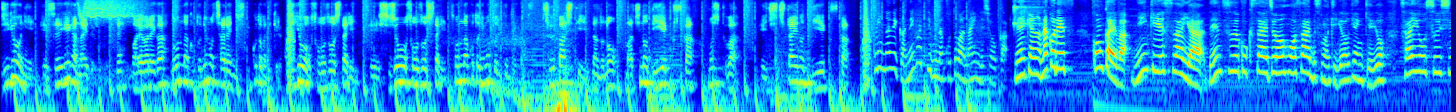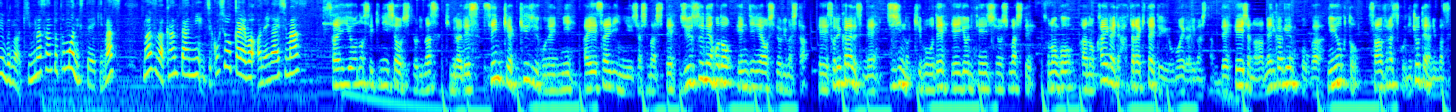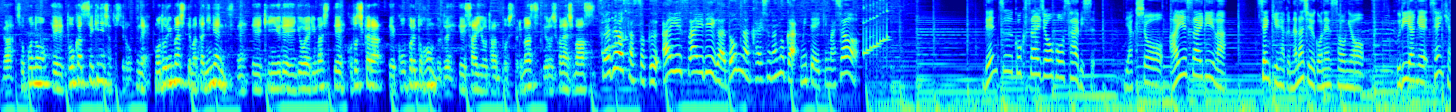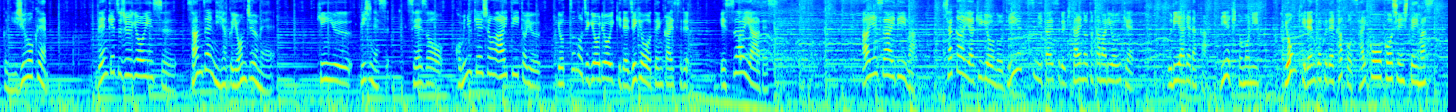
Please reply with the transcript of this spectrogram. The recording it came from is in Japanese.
事業に制限がないということですね。我々がどんなことにもチャレンジしていくことができる。事業を創造したり、市場を創造したり、そんなことにも取り組んでおります。スーパーシティなどの街の DX 化、もしくは自治体の DX 化。逆に何かネガティブなことはないんでしょうか？名キャリのなこです。今回は人気 SI や電通国際情報サービスの企業研究を採用推進部の木村さんとともにしていきます。まずは簡単に自己紹介をお願いします。採用の責任者をしております木村です。1995年に ISID に入社しまして十数年ほどエンジニアをしておりました、えそれからですね自身の希望で営業に転身をしましてその後あの海外で働きたいという思いがありましたので弊社のアメリカ原稿がニューヨークとサンフランシスコ2拠点ありますがそこの、え統括責任者として6年戻りましてまた2年ですね、え金融で営業をやりまして今年から、えコーポレート本部で、え採用を担当しております。よろしくお願いします。それでは早速 ISID がどんな会社なのか見ていきましょう。電通国際情報サービス略称 ISID は1975年創業売上1120億円。連結従業員数3240名。金融ビジネス製造コミュニケーション IT という4つの事業領域で事業を展開する SIR です。ISID は社会や企業の DX に対する期待の高まりを受け売上高利益ともに4期連続で過去最高を更新しています。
